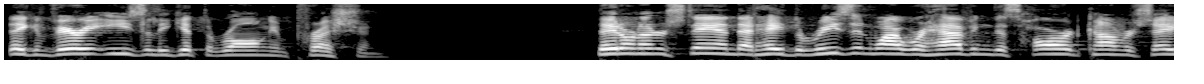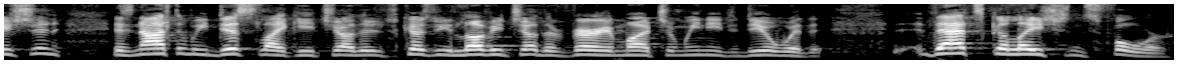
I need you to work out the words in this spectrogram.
they can very easily get the wrong impression. They don't understand that, hey, the reason why we're having this hard conversation is not that we dislike each other, it's because we love each other very much and we need to deal with it. That's Galatians 4.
